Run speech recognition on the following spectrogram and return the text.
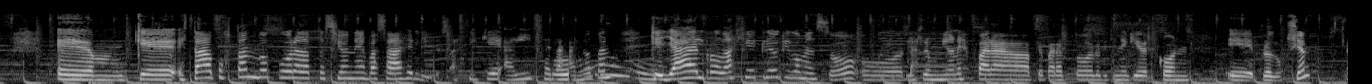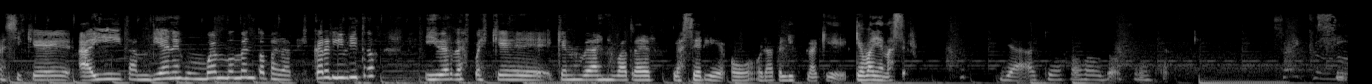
eh, que está apostando por adaptaciones basadas en libros. Así que ahí se la anotan que ya el rodaje creo que comenzó o las reuniones para preparar todo lo que tiene que ver con eh, producción. Así que ahí también es un buen momento para pescar el librito y ver después qué, qué novedades nos va a traer la serie o, o la película que, que vayan a hacer. Ya, aquí abajo dos. Sí.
